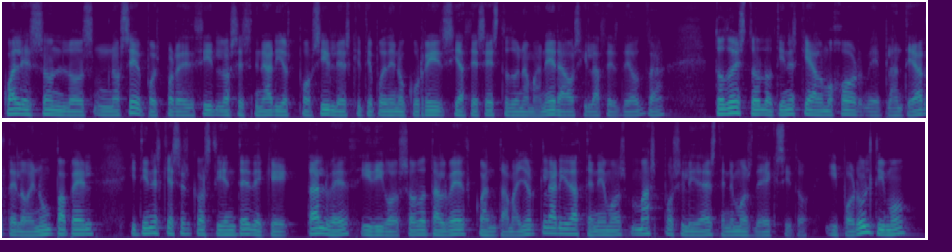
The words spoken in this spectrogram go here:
cuáles son los, no sé, pues por decir los escenarios posibles que te pueden ocurrir si haces esto de una manera o si lo haces de otra. Todo esto lo tienes que a lo mejor eh, planteártelo en un papel y tienes que ser consciente de que tal vez, y digo solo tal vez, cuanta mayor claridad tenemos, más posibilidades tenemos de éxito. Y por último,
